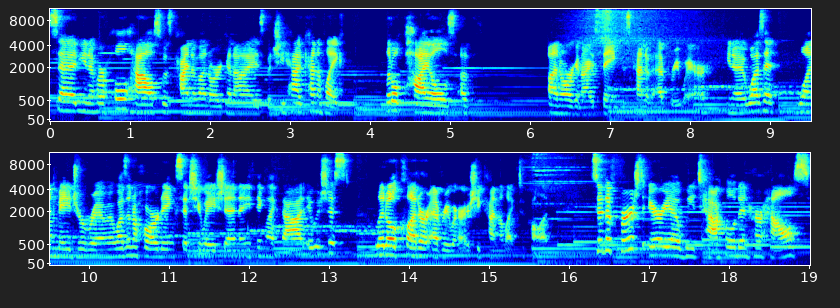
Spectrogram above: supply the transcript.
said, you know, her whole house was kind of unorganized, but she had kind of like little piles of unorganized things kind of everywhere. You know, it wasn't one major room, it wasn't a hoarding situation, anything like that. It was just little clutter everywhere, as she kind of liked to call it. So, the first area we tackled in her house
